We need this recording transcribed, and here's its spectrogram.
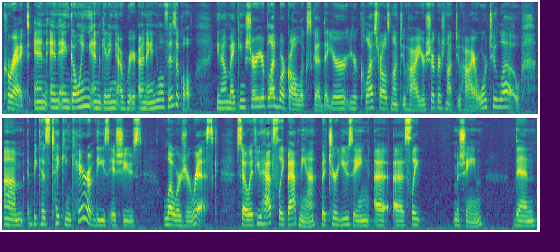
Correct. And and and going and getting a an annual physical. You know, making sure your blood work all looks good, that your your cholesterol is not too high, your sugar's not too high or, or too low, um, because taking care of these issues lowers your risk. So if you have sleep apnea, but you're using a, a sleep machine, then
